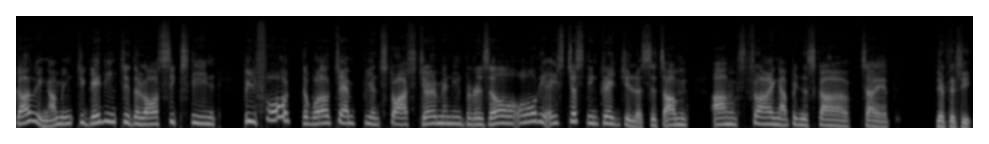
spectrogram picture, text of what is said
going. I mean, to get into the last sixteen before the world champions twice, Germany, Brazil, all the it's just incredulous. It's um I'm flying up in the sky, so. Definitely.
